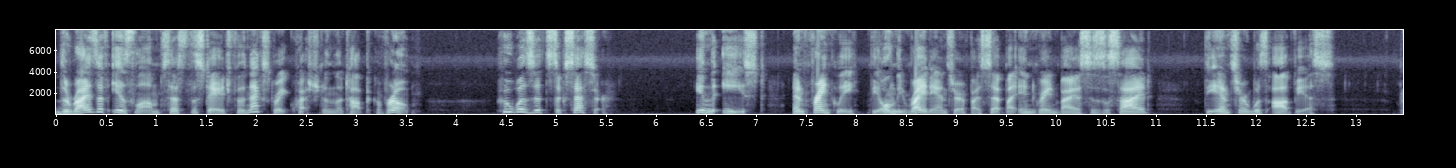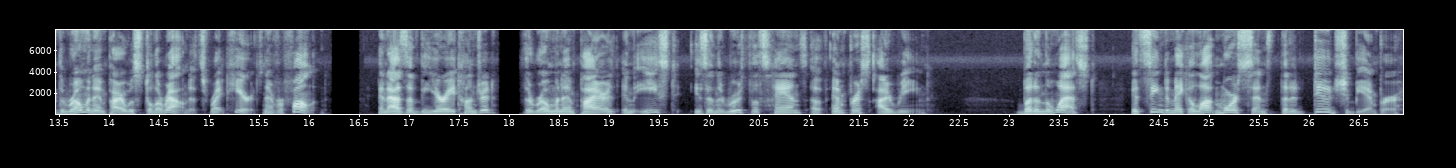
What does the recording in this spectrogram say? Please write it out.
The rise of Islam sets the stage for the next great question in the topic of Rome Who was its successor? In the East, and frankly, the only right answer if I set my ingrained biases aside, the answer was obvious. The Roman Empire was still around, it's right here, it's never fallen. And as of the year 800, the Roman Empire in the East is in the ruthless hands of Empress Irene. But in the West, it seemed to make a lot more sense that a dude should be emperor,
